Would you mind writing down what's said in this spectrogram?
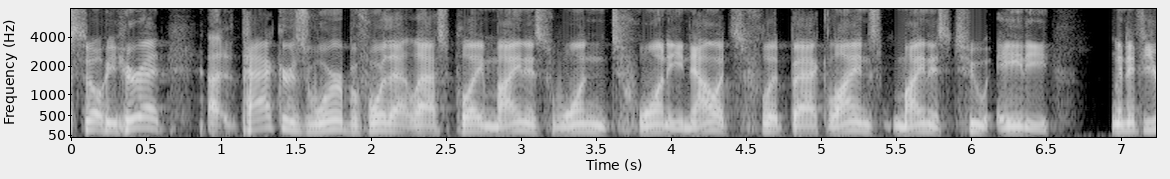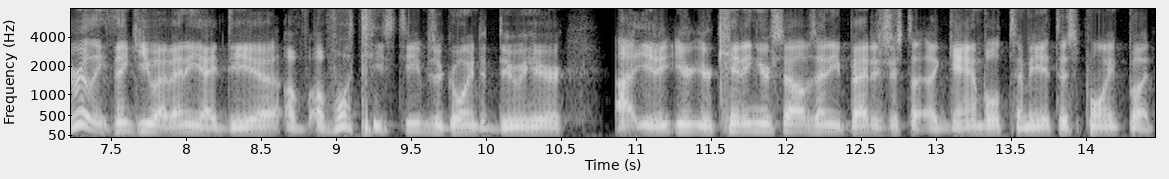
So you're at uh, Packers were before that last play minus 120. Now it's flipped back. Lions minus 280. And if you really think you have any idea of, of what these teams are going to do here, uh, you, you're, you're kidding yourselves. Any bet is just a, a gamble to me at this point. But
